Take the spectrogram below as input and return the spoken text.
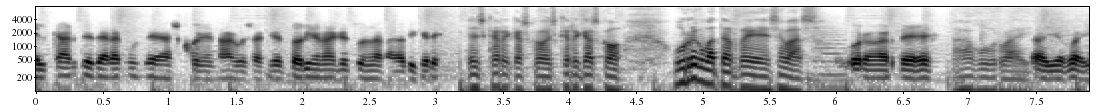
elkarte eta erakunde askorenak, osak, ez horienak ez duen lanagatik ere. Eskerrik asko, eskerrik asko. Urreko bat arte, Sebas. Urreko arte. Agur, bai. Aio, bai.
